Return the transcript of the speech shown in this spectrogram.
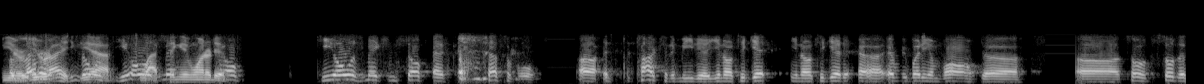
You're, you're right. Yeah. Always, he always Last thing you want to do. He always makes himself accessible uh, to talk to the media. You know, to get you know to get uh, everybody involved. Uh, uh, so so the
